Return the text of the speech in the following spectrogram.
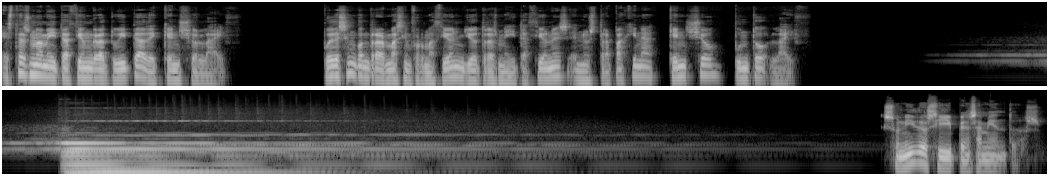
Esta es una meditación gratuita de Kensho Life. Puedes encontrar más información y otras meditaciones en nuestra página kensho.life. Sonidos y pensamientos.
